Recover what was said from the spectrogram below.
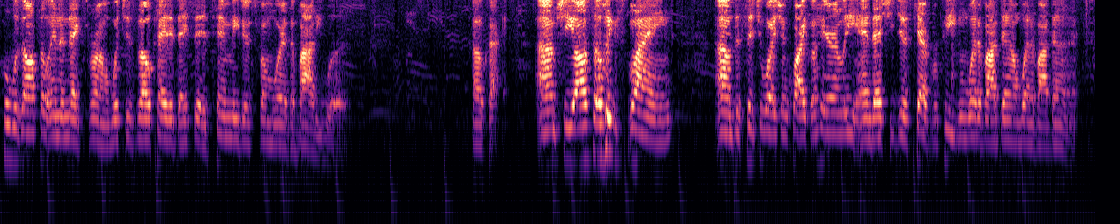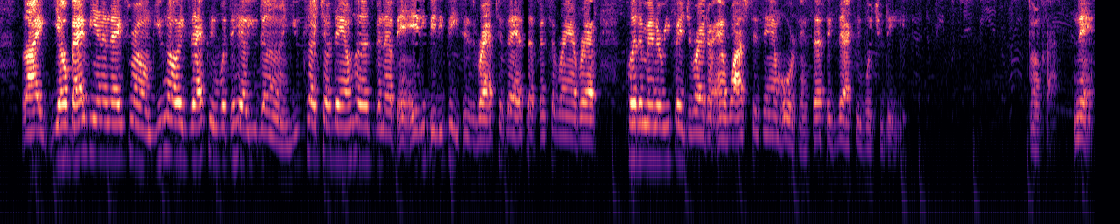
who was also in the next room, which is located, they said, 10 meters from where the body was. Okay. Um, she also explained um, the situation quite coherently and that she just kept repeating, What have I done? What have I done? Like, your baby in the next room, you know exactly what the hell you done. You cut your damn husband up in itty bitty pieces, wrapped his ass up in saran wrap, put him in the refrigerator, and washed his damn organs. That's exactly what you did. Okay. Now,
